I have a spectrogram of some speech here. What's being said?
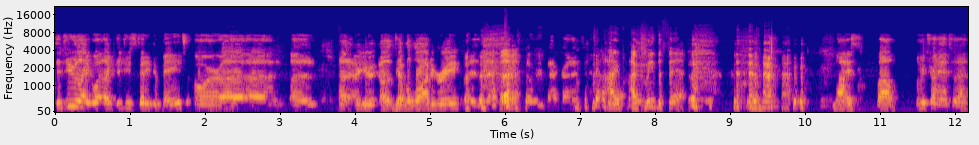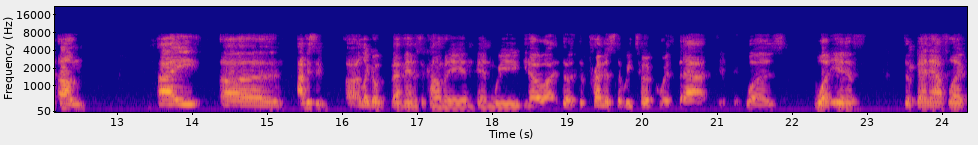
did you like what? Like, did you study debates, or uh, uh, uh, uh, are you? Oh, do you have a law degree? Is that, is that what your background is? I, I plead the fifth. Nice. Well, let me try to answer that. Um, I uh, obviously uh, Lego Batman is a comedy, and and we, you know, uh, the the premise that we took with that was, what if the Ben Affleck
